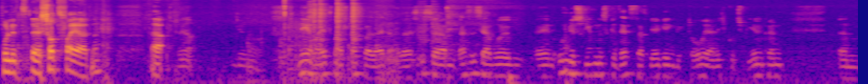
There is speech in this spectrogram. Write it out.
Bullet, äh, Shots feiert, ne? Ja. Ja, genau. Nee, aber jetzt mal Spaß beiseite. Also das ist, ähm, das ist ja wohl ein ungeschriebenes Gesetz, dass wir gegen Victoria nicht gut spielen können. Ähm,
